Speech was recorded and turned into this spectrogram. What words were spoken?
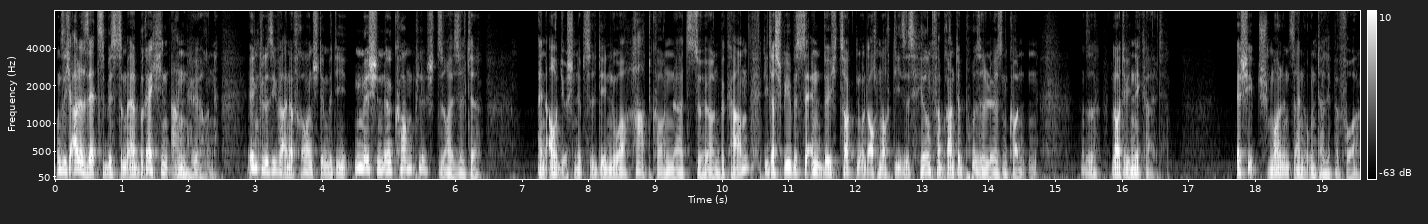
und sich alle Sätze bis zum Erbrechen anhören – inklusive einer Frauenstimme, die Mission Accomplished säuselte. Ein Audioschnipsel, den nur Hardcore-Nerds zu hören bekamen, die das Spiel bis zu Ende durchzockten und auch noch dieses hirnverbrannte Puzzle lösen konnten. Also Leute wie Nick halt. Er schiebt schmollend seine Unterlippe vor.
